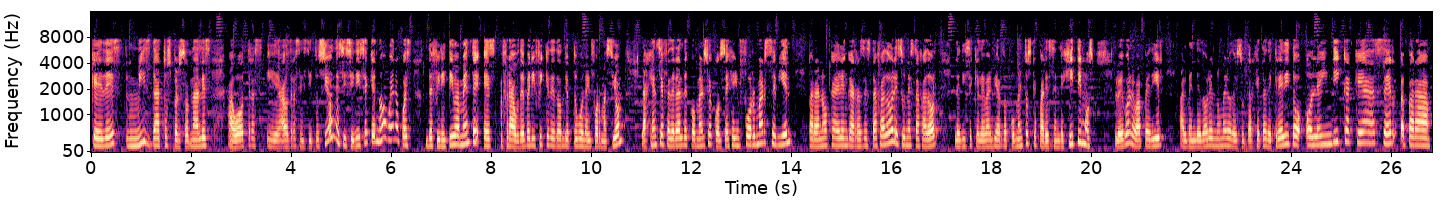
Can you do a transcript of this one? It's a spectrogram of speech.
que des mis datos personales a otras y a otras instituciones y si dice que no, bueno, pues definitivamente es fraude. Verifique de dónde obtuvo la información. La Agencia Federal de Comercio aconseja informarse bien para no caer en garras de estafadores. Un estafador le dice que le va a enviar documentos que parecen legítimos. Luego le va a pedir al vendedor el número de su tarjeta de crédito o le indica qué hacer para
